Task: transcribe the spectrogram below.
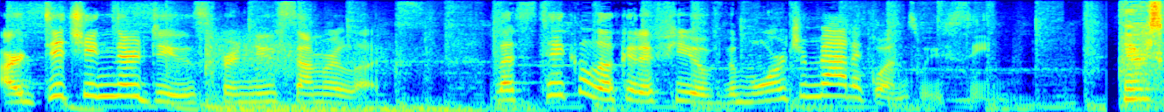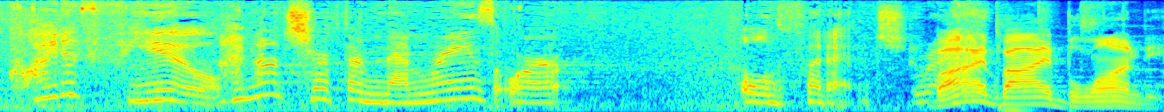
are ditching their dos for new summer looks. Let's take a look at a few of the more dramatic ones we've seen. There's quite a few. I'm not sure if they're memories or old footage. Bye bye Blondie.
